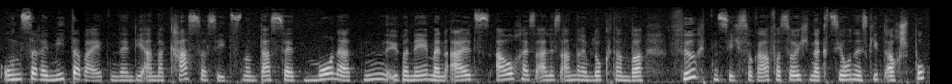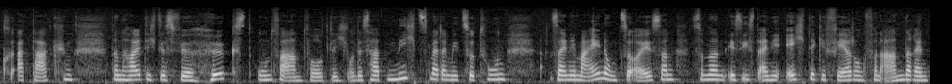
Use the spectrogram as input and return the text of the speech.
unsere Mitarbeitenden, die an der Kasse sitzen und das seit Monaten übernehmen, als auch als alles andere im Lockdown war, fürchten sich sogar vor solchen Aktionen. Es gibt auch Spuckattacken, dann halte ich das für höchst unverantwortlich. Und es hat nichts mehr damit zu tun, seine Meinung zu äußern, sondern es ist eine echte Gefährdung von anderen.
